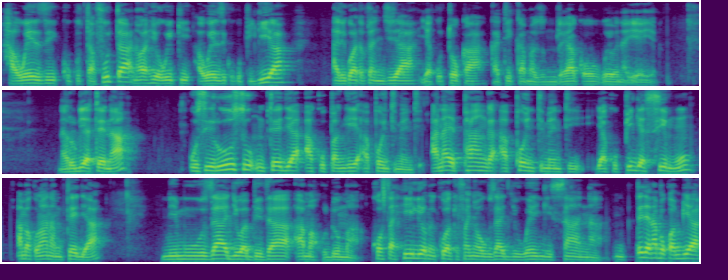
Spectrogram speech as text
hawezi kukutafuta na wala hiyo wiki hawezi kukupigia alikuwa anatafuta njia ya kutoka katika mazungumzo yako wewe na yeye. Narudia tena usiruhusu mteja akupangie appointment. Anayepanga appointment ya kupiga simu ama kuonana na mteja ni muuzaji wa bidhaa ama huduma. Kosa hili wamekuwa wakifanya wauzaji wengi sana. Mteja anapokwambia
